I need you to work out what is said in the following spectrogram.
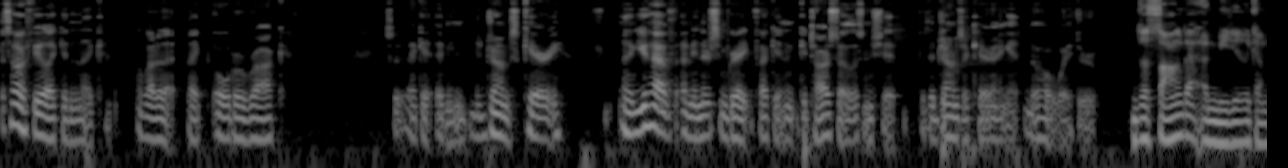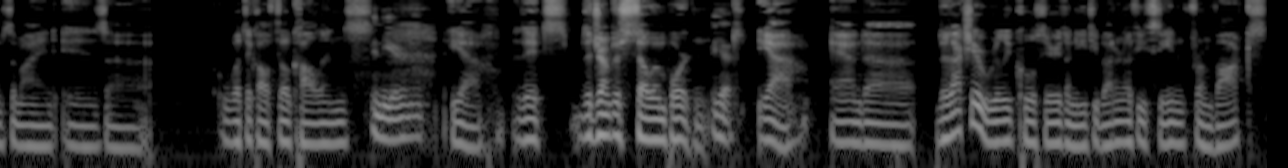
That's how I feel like in like a lot of that like older rock. So like I mean the drums carry. Like you have I mean there's some great fucking guitar solos and shit, but the drums are carrying it the whole way through. The song that immediately comes to mind is uh, what they call Phil Collins. In the internet. Yeah, it's the drums are so important. Yeah. Yeah, and uh, there's actually a really cool series on YouTube. I don't know if you've seen from Vox,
